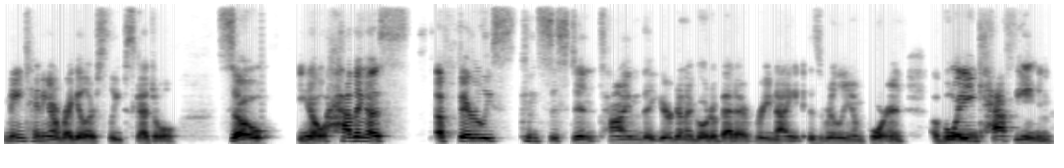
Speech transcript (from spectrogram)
maintaining a regular sleep schedule. So, you know, having a, a fairly consistent time that you're going to go to bed every night is really important. Avoiding caffeine,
